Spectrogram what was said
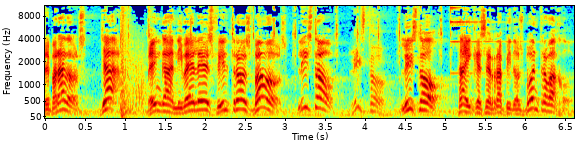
¿Preparados? ¡Ya! Venga, niveles, filtros, ¡vamos! ¿Listo? ¡Listo! ¡Listo! Hay que ser rápidos. ¡Buen trabajo!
